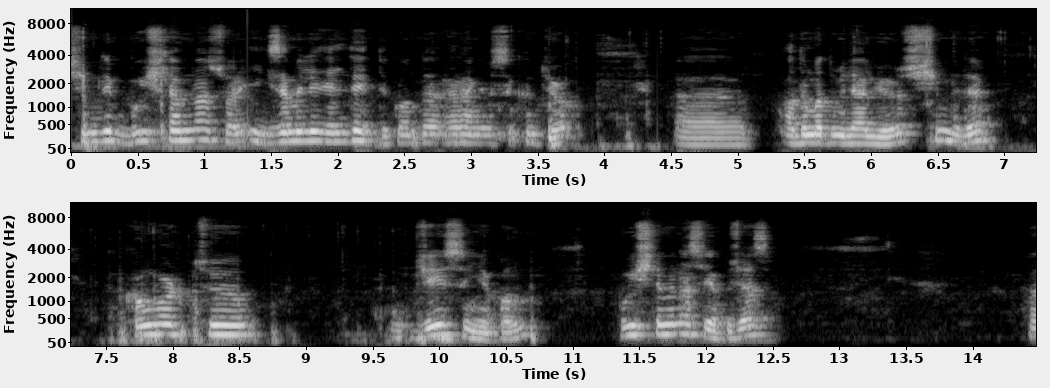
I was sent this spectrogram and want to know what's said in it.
Şimdi bu işlemden sonra XML'i elde ettik. Onda herhangi bir sıkıntı yok. Ee, adım adım ilerliyoruz. Şimdi de convert to JSON yapalım. Bu işlemi nasıl yapacağız? Ee,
